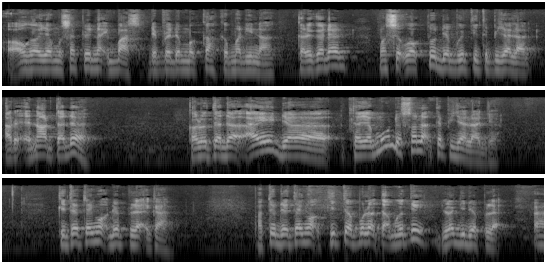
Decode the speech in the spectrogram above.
orang yang musafir naik bas daripada Mekah ke Madinah. Kadang-kadang masuk waktu dia berhenti tepi jalan. RNR tak ada. Kalau tak ada air dia tayamu dia solat tepi jalan je. Kita tengok dia pelik kan. Lepas tu dia tengok kita pula tak berhenti, lagi dia pelik. Ha.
